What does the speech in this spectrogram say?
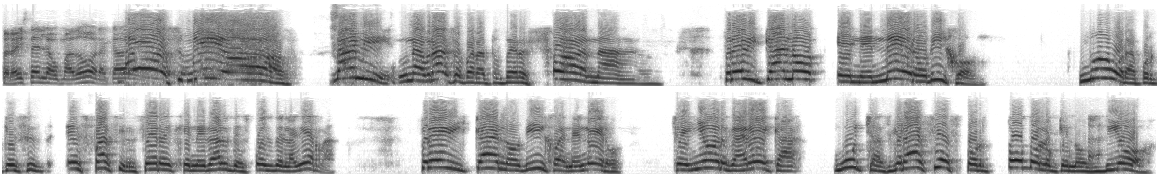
Pero ahí está el ahumador, acá. ¡Dios mío! Dani, un abrazo para tu persona. Freddy Cano en enero dijo, no ahora, porque es, es fácil ser general después de la guerra. Freddy Cano dijo en enero, señor Gareca, muchas gracias por todo lo que nos dio.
